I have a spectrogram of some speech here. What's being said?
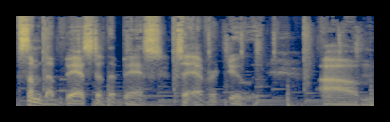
some of the best of the best to ever do it. Um,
